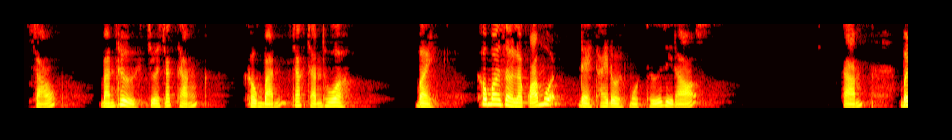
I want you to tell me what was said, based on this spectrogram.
6. Bắn thử chưa chắc thắng, không bắn chắc chắn thua. 7. Không bao giờ là quá muộn để thay đổi một thứ gì đó. 8. Bất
